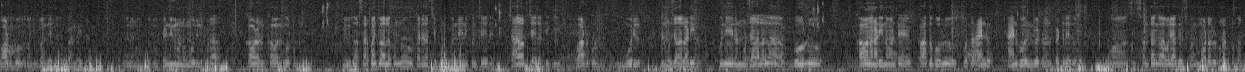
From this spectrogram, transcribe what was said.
వాడుకోక కొంచెం ఇబ్బంది అవుతుంది. ఇబ్బంది అవుతుంది. కొంచెం పెండింగ్ ఉన్న మోరీలు కూడా కావడానికి కావాలని కోరుకుంటున్నాం మేము ఆ సర్పంచ్ వాళ్ళకు కరీదారు చెప్పిన కొన్ని అయినా కొన్ని చేయలేదు చాలా వరకు చేయాలంటే ఈ వాటర్ ఈ మోరీలు రెండు మూడు జాగాలు అడిగినాం. కొన్ని రెండు మూడు జాగాలలో బోర్లు కావాలని అడిగినాం. అంటే పాత బోర్లు కొత్త హ్యాండ్ హ్యాండ్ బోరింగ్ పెడుతున్నాను పెట్టలేదు. సొంతంగా అవలియా తెచ్చుకొని మోటార్లు పెట్టుకొని నడుపుకుంటాను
